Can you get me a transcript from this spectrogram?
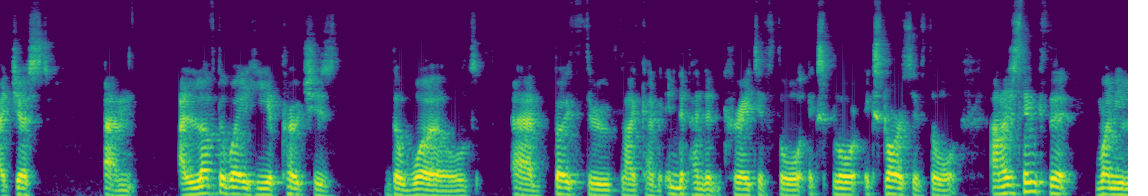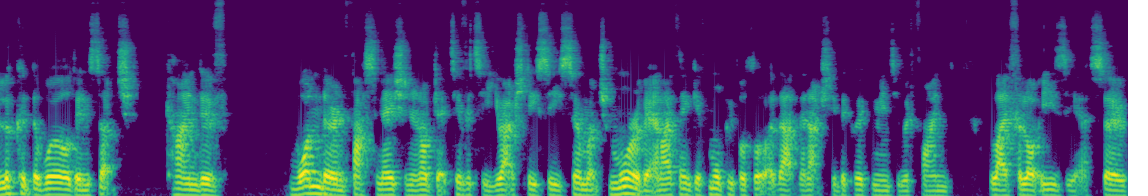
I just um, I love the way he approaches the world, uh, both through like kind of independent, creative thought, explore, explorative thought, and I just think that when you look at the world in such kind of wonder and fascination and objectivity, you actually see so much more of it. And I think if more people thought like that, then actually the queer community would find life a lot easier. So,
